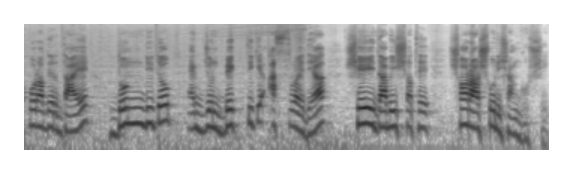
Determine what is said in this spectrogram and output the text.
অপরাধের দায়ে দণ্ডিত একজন ব্যক্তিকে আশ্রয় দেয়া সেই দাবির সাথে সরাসরি সাংঘর্ষিক।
